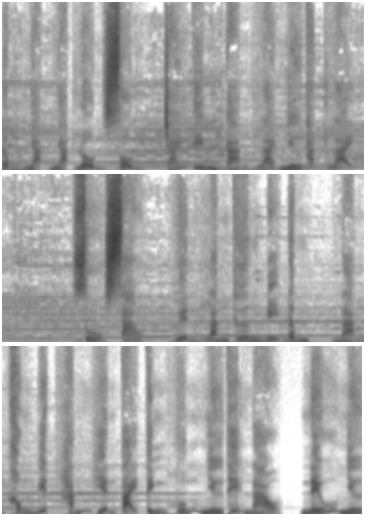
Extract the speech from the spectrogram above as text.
đồng nhạc nhạc lộn xộn, Trái tim càng là như thắt lại. Dù sao, huyền lăng thương bị đâm, Nàng không biết hắn hiện tại tình huống như thế nào, Nếu như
